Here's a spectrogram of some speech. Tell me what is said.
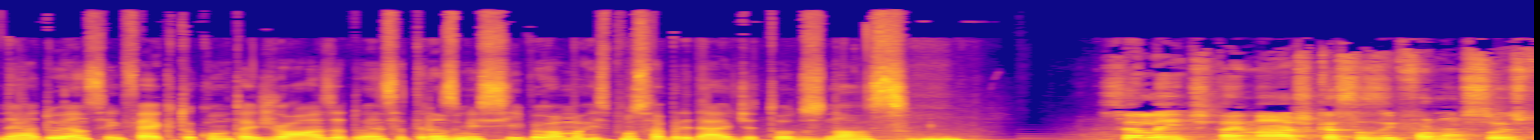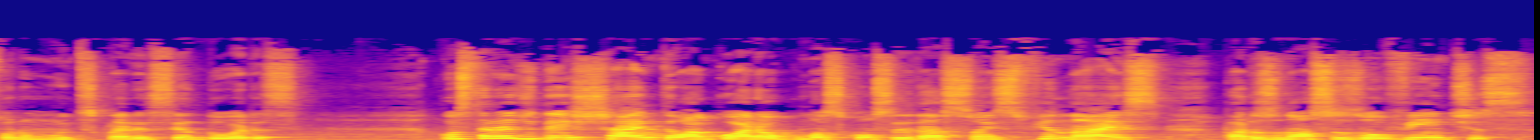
né? A doença infecto-contagiosa, a doença transmissível é uma responsabilidade de todos nós. Excelente, Tainá. Acho que essas informações foram muito esclarecedoras. Gostaria de deixar então agora algumas considerações finais para os nossos ouvintes.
